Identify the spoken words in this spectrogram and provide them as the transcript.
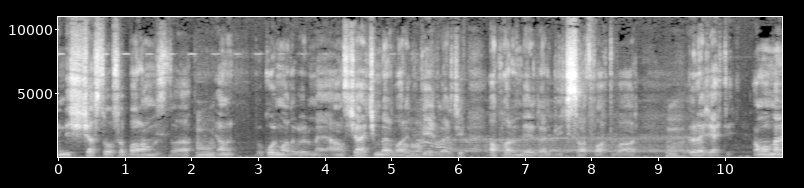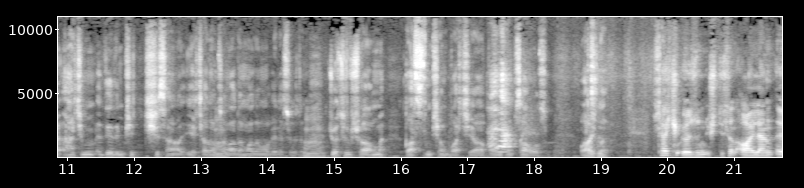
indi şikəst olsa balamız da, yəni qoymadıq ölməyə. Hansı ki həkimlər var idi, deyirdilər ki, aparın deyirdilər, 1-2 saat vaxtı var. Öləcəkdi. Amma mən həkim dedim ki, kişisən, yekə adamsan, adam adama belə söz dedim. Götürüb uşağımı qaçırmışam Bakıya, aparmışam sağ olsun. Başla. Tək özün işləyirsən, ailən, e,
